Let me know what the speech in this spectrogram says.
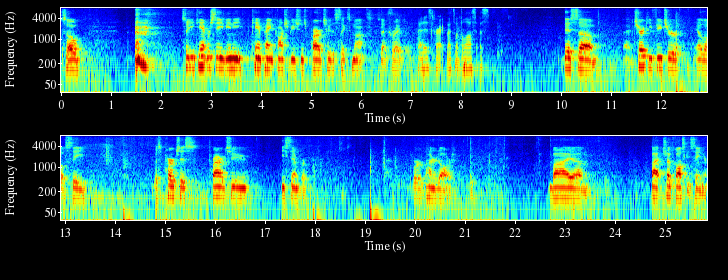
So, so you can't receive any campaign contributions prior to the six months, is that correct? That is correct. That's what the law says. This um, Cherokee Future LLC was purchased prior to December for $100 by, um, by Chuck Hoskins Sr.,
